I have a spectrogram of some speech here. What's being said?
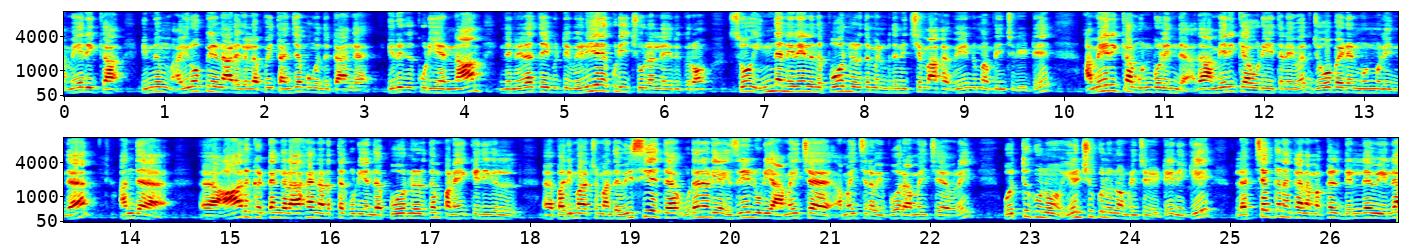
அமெரிக்கா இன்னும் ஐரோப்பிய நாடுகளில் போய் தஞ்சம் புகுந்துட்டாங்க. இருக்கக்கூடிய நாம் இந்த நிலத்தை விட்டு வெளியேறக்கூடிய சூழலில் இருக்கிறோம். ஸோ இந்த நிலையில் இந்த போர் நிறுத்தம் என்பது நிச்சயமாக வேண்டும் அப்படின்னு சொல்லிட்டு அமெரிக்கா முன்மொழிந்த அதாவது அமெரிக்காவுடைய தலைவர் ஜோ பைடன் முன்மொழிந்த அந்த ஆறு கட்டங்களாக நடத்தக்கூடிய அந்த போர் நிறுத்தம் பணைய கைதிகள் பரிமாற்றம் அந்த விஷயத்தை உடனடியாக இஸ்ரேலுடைய அமைச்சர் அமைச்சரவை போர் அமைச்சரவை ஒத்துக்கணும் ஏற்றுக்கொள்ளணும் அப்படின்னு சொல்லிட்டு இன்னைக்கு லட்சக்கணக்கான மக்கள் டெல்லவியில்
